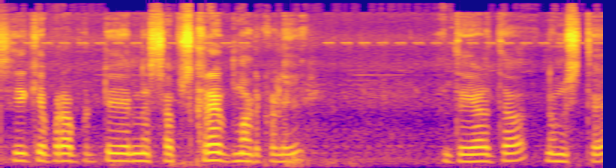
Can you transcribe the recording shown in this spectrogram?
ಸಿ ಕೆ ಪ್ರಾಪರ್ಟಿಯನ್ನು ಸಬ್ಸ್ಕ್ರೈಬ್ ಮಾಡ್ಕೊಳ್ಳಿ ಅಂತ ಹೇಳ್ತಾ ನಮಸ್ತೆ.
